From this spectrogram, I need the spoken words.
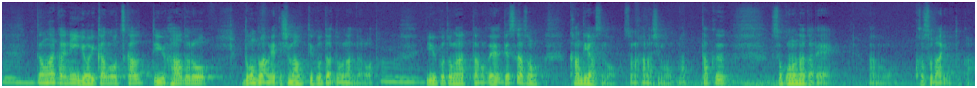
うん。の中に良い家具を使うっていうハードルをどんどん上げてしまうっていうことはどうなんだろうとうん。いうことがあったのでですからそのカンディアースのその話も全くそこの中であのコストバリューとか、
